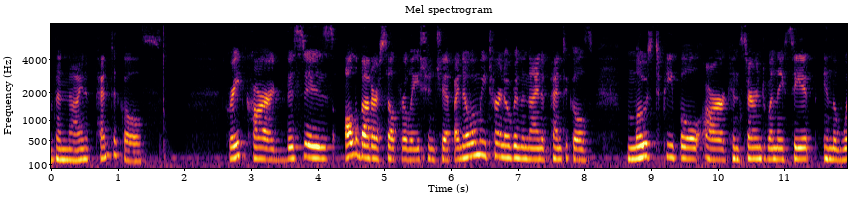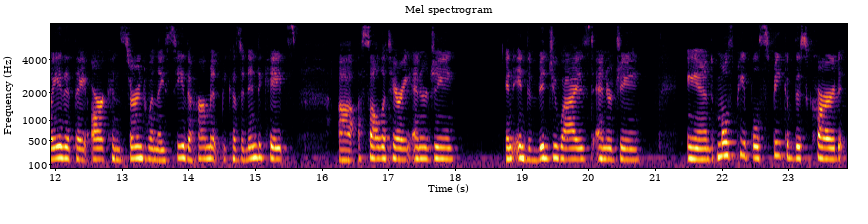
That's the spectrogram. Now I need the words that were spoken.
the Nine of Pentacles. Great card. This is all about our self-relationship. I know when we turn over the Nine of Pentacles, most people are concerned when they see it in the way that they are concerned when they see the Hermit because it indicates uh, a solitary energy, an individualized energy. And most people speak of this card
